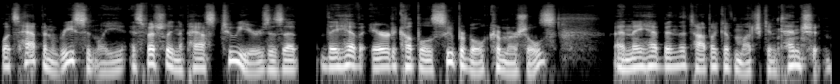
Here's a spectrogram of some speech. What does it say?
what's happened recently, especially in the past two years, is that they have aired a couple of Super Bowl commercials and they have been the topic of much contention.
